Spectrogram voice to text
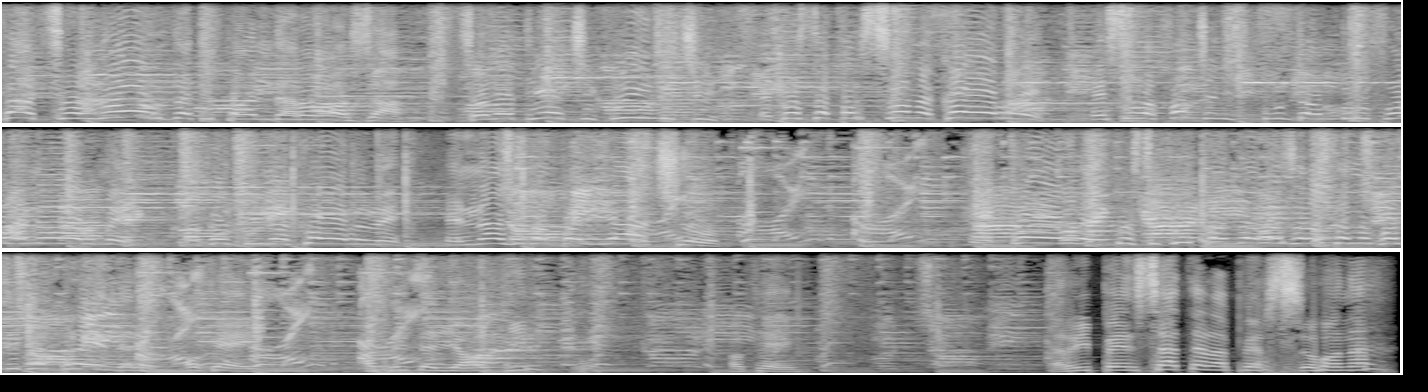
cazzo è un'orda di panda rosa. Sono 10-15 e questa persona corre e sulla faccia gli spunta un brufolo enorme, ma continua a correre e il naso da pagliaccio. E corre, questi qui panda rosa la stanno quasi per prendere. Ok, aprite gli occhi. Ok. Ripensate alla persona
